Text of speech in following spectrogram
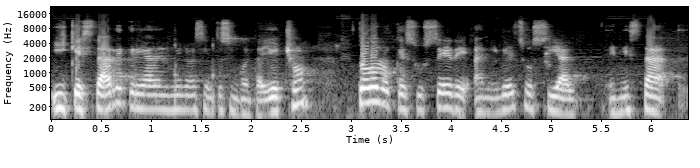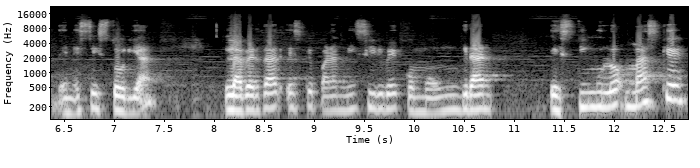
y que está recreada en 1958, todo lo que sucede a nivel social en esta, en esta historia la verdad es que para mí sirve como un gran estímulo, más que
